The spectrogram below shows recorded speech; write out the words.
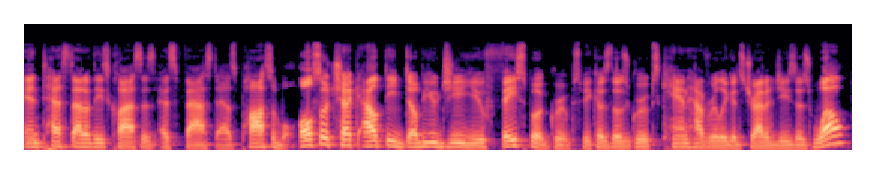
and test out of these classes as fast as possible. Also check out the WGU Facebook groups because those groups can have really good strategies as well.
